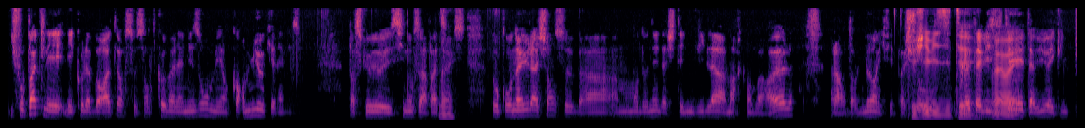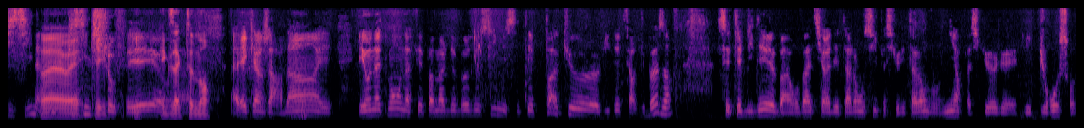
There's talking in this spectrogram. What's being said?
il faut pas que les, collaborateurs se sentent comme à la maison, mais encore mieux qu'à la maison parce que sinon ça n'a pas de sens. Donc on a eu la chance bah, à un moment donné d'acheter une villa à Marc-en-Barœul. Alors dans le nord il fait pas chaud. Que j'ai visité. Tu as visité, tu as vu avec une piscine, avec une piscine chauffée. Exactement. avec un jardin et, et, honnêtement on a fait pas mal de buzz aussi, mais c'était pas que l'idée de faire du buzz. Hein c'était l'idée, bah, on va attirer des talents aussi parce que les talents vont venir parce que les, bureaux sont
